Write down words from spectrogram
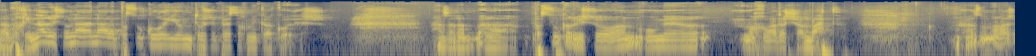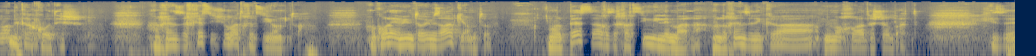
ועל בחינה ראשונה הנ"ל הפסוק קורא יום טוב של פסח מקרא קודש. אז על הפסוק הראשון הוא אומר מחרת השבת. אז הוא אומר השבת מקרא קודש. לכן זה חצי שבת חצי יום טוב. כל הימים טובים זה רק יום טוב. אבל פסח זה חצי מלמעלה, ולכן זה נקרא ממחרת השבת. כי זה,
